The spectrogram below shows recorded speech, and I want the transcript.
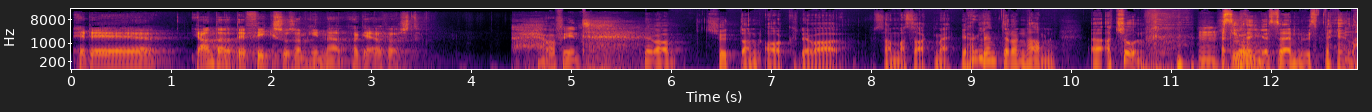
är det... Jag antar att det är Fixo som hinner agera först. Vad fint. Det var 17 och det var samma sak med... Jag har glömt era namn. Uh, Achun. Mm. Så länge sedan vi spelade.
